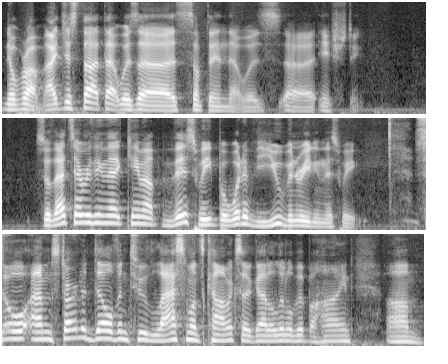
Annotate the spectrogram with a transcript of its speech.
no problem. I just thought that was uh, something that was uh, interesting. So that's everything that came out this week. But what have you been reading this week? So I'm starting to delve into last month's comics. I got a little bit behind. Um,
